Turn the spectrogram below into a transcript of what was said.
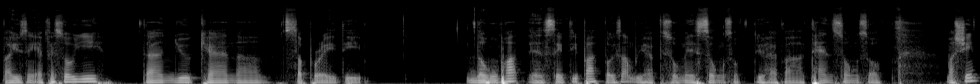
by using FSOE, then you can um, separate the normal part and safety part. For example, you have so many songs of you have uh, ten songs of machine.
